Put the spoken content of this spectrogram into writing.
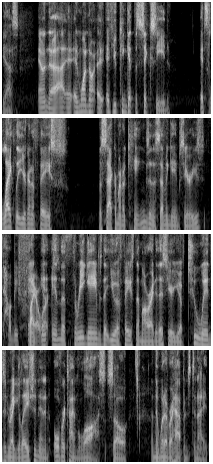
Yes, and uh, and one if you can get the six seed, it's likely you're going to face the Sacramento Kings in a seven game series. That would be fireworks. In, in, the three games that you have faced them already this year, you have two wins in regulation and an overtime loss. So, and then whatever happens tonight.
